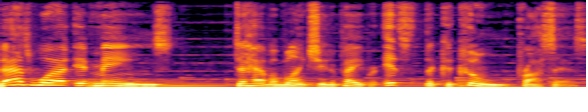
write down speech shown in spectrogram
That's what it means to have a blank sheet of paper. It's the cocoon process.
